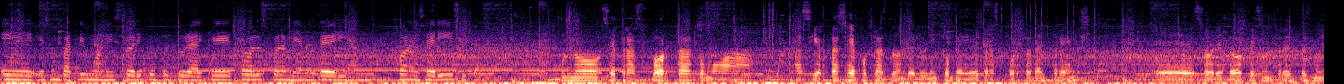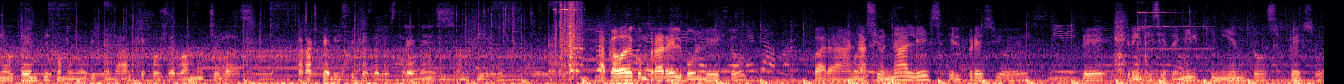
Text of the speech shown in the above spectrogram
eh, es un patrimonio histórico y cultural que todos los colombianos deberían conocer y visitar. Uno se transporta como a, ciertas épocas donde el único medio de transporte era el tren, eh, sobre todo que es un tren pues, muy auténtico, muy original, que conserva mucho las características de los trenes antiguos. Acabo de comprar el boleto para nacionales, el precio es de 37.500 pesos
